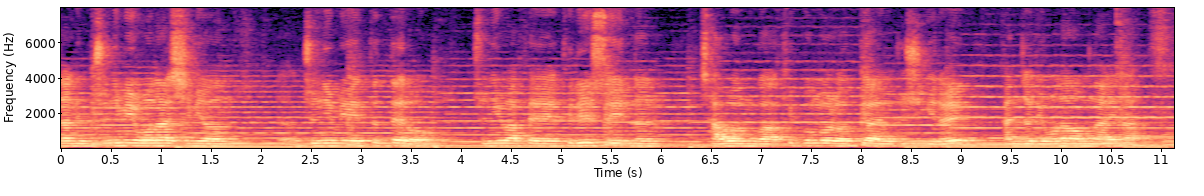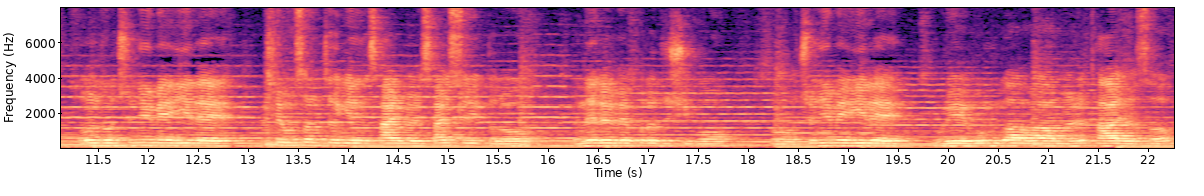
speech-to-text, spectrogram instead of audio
하나님 주님이 원하시면 어, 주님의 뜻대로 주님 앞에 드릴 수 있는 자원과 기쁨을 얻게 하여 주시기를 간절히 원하옵나이다. 오늘도 주님의 일에 최우선적인 삶을 살 수 있도록 은혜를 베풀어 주시고 또 주님의 일에 우리의 몸과 마음을 다하여서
